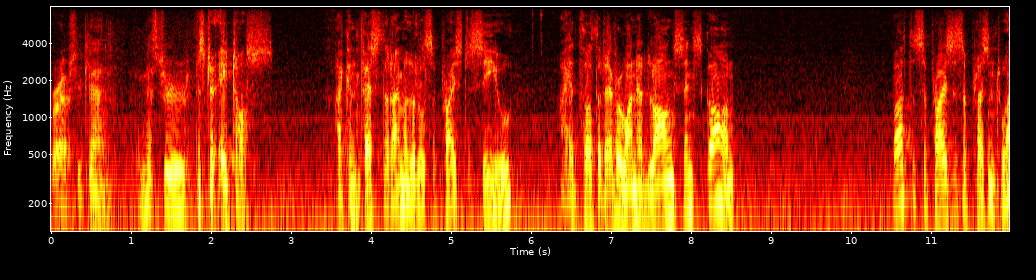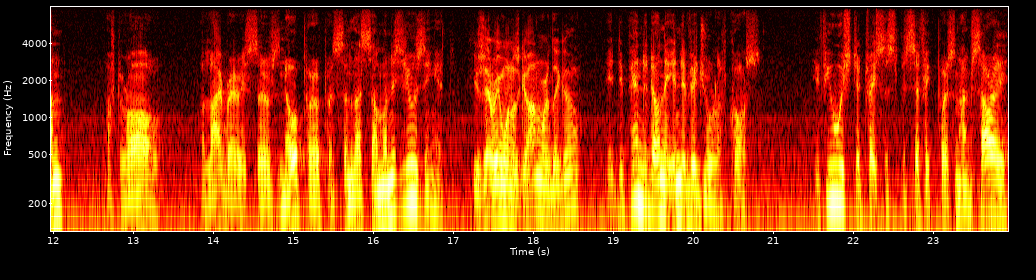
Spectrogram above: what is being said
Perhaps you can. Mr. Mr. Atoz, I confess that I'm a little surprised to see you. I had thought that everyone had long since gone. But the surprise is a pleasant one. After all, a library serves no purpose unless someone is using it. You say everyone is gone? Where'd they go? It depended on the individual, of course. If you wish to trace a specific person, I'm sorry,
